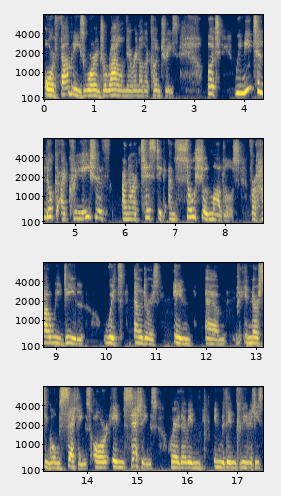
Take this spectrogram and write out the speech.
or families weren't around, they were in other countries. But we need to look at creative and artistic and social models for how we deal with elders in um, in nursing home settings or in settings where they're in in within communities.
